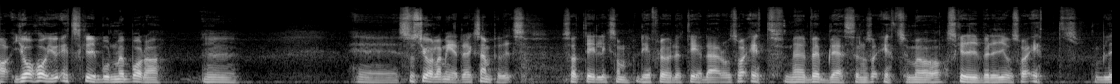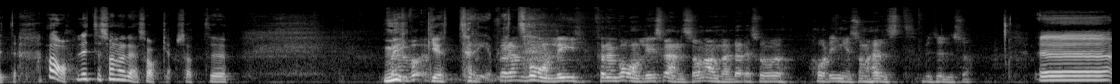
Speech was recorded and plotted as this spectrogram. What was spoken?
Ja, jag har ju ett skrivbord med bara eh, eh, sociala medier exempelvis. Så att det, är liksom, det flödet är där. Och så ett med webbläsaren och så ett som jag skriver i. Och så ett lite, ja, lite sådana där saker. Så att, eh, mycket trevligt. För en vanlig, för en vanlig Svensson användare så har det ingen som helst betydelse. Eh,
